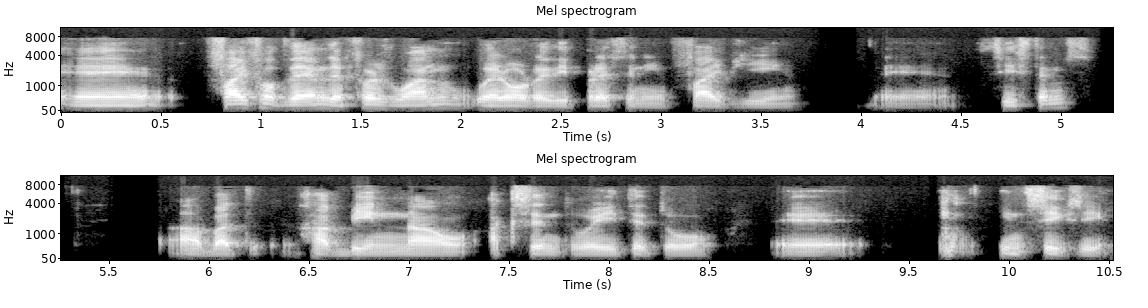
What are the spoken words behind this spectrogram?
Uh, five of them, the first one, were already present in 5G uh, systems, uh, but have been now accentuated to uh, in 6G.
